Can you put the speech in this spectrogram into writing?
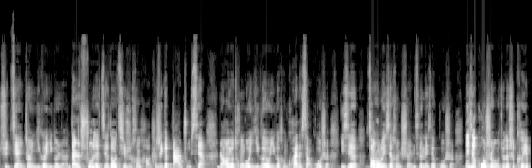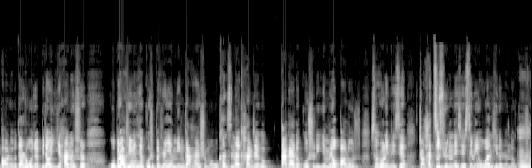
去见证一个一个人。但是书里的节奏其实很好，它是一个大主线，然后又通过一个又一个很快的小故事，一些遭受了一些很神奇的那些故事，那些故事我觉得是可以保留的。但是我觉得比较遗憾的是。我不知道是因为这些故事本身也敏感还是什么，我看现在看这个大概的故事里也没有保留小说里那些找他咨询的那些心理有问题的人的故事。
